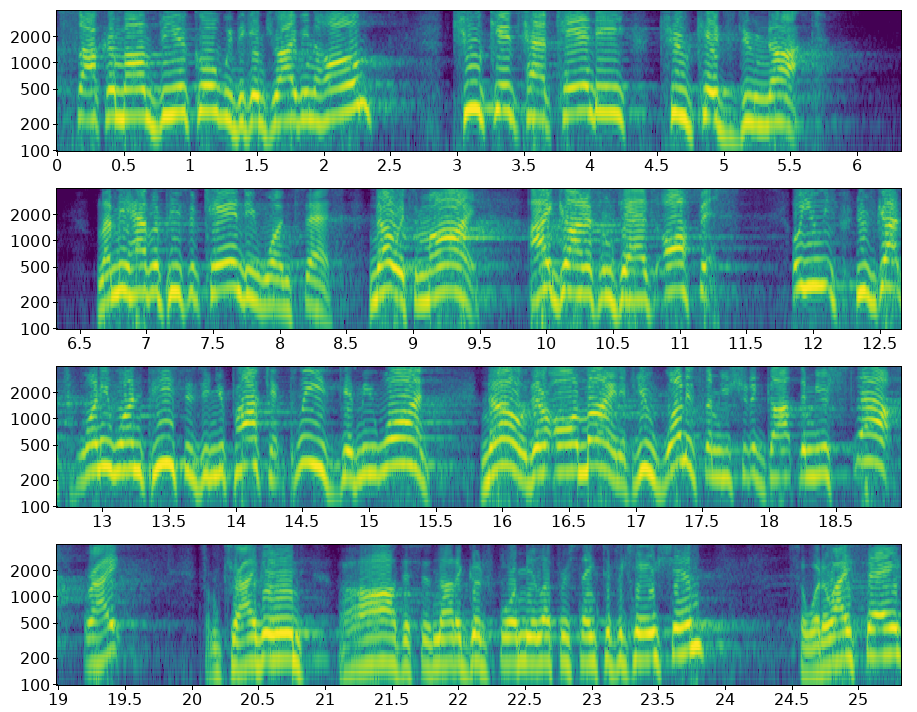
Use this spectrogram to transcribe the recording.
soccer mom vehicle, we begin driving home. Two kids have candy, two kids do not. Let me have a piece of candy, one says. No, it's mine. I got it from dad's office. Oh, you, you've got 21 pieces in your pocket. Please give me one. No, they're all mine. If you wanted some, you should have got them yourself, right? So I'm driving. Oh, this is not a good formula for sanctification. So what do I say?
